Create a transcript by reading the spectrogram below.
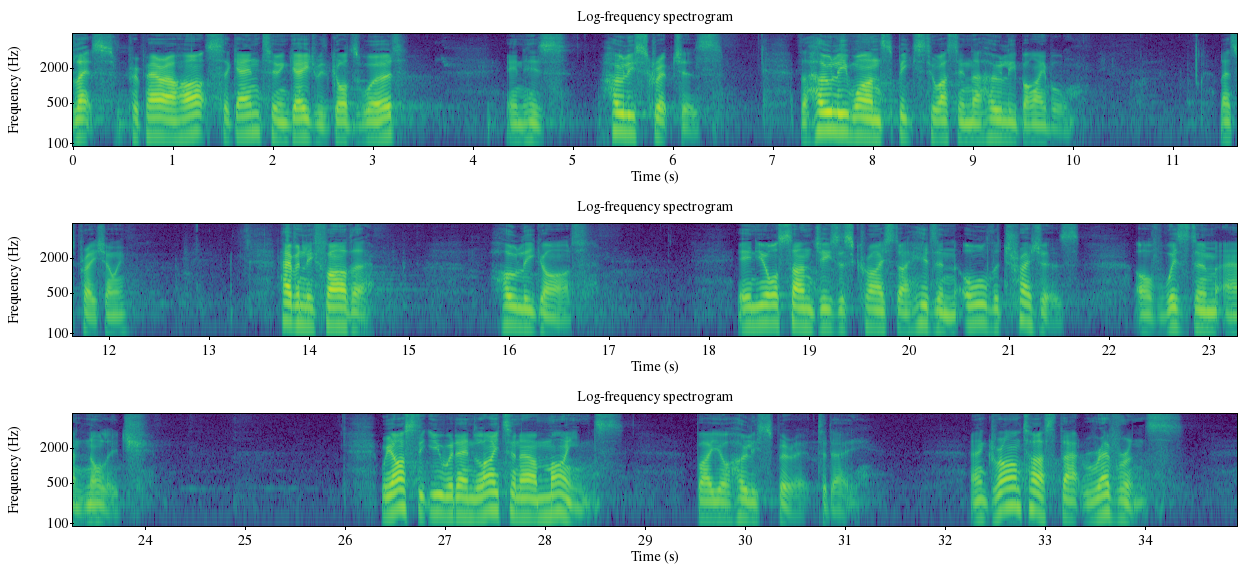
Let's prepare our hearts again to engage with God's Word in His holy scriptures. The Holy One speaks to us in the Holy Bible. Let's pray, shall we? Heavenly Father, Holy God, in your Son Jesus Christ are hidden all the treasures of wisdom and knowledge. We ask that you would enlighten our minds by your Holy Spirit today. And grant us that reverence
